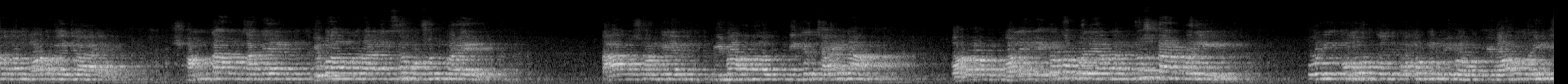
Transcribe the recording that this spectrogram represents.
যখন বড় হয়ে যায়, সন্তান যাকে বিবাহ করার ইচ্ছা পোষণ করে। তার সঙ্গে বিবাহ দিতে চায় না। বরং বলে একথা বলে আমরা তিরস্কার করি। তুই অমক যদি অমকের বিবাহ বিবাহ করিস,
